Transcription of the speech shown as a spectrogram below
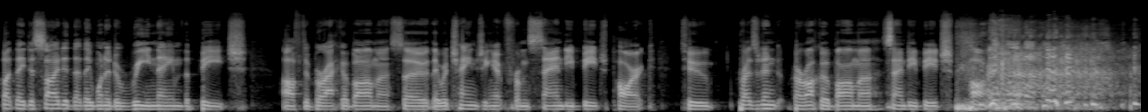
but they decided that they wanted to rename the beach after Barack Obama. So they were changing it from Sandy Beach Park to President Barack Obama Sandy Beach Park.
